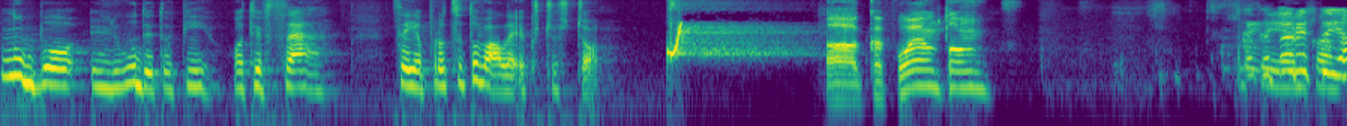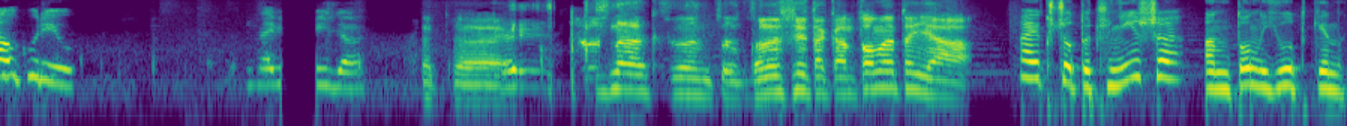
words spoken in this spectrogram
Ну бо люди тупі, от і все. Це я процитувала, якщо що. А какой Антон? Который стоял, курил. На видео. Так, э, не знаю, кто Антон. Подожди, так Антон это я. А якщо точніше, Антон Юткін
